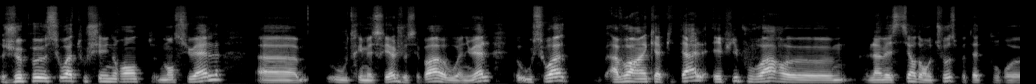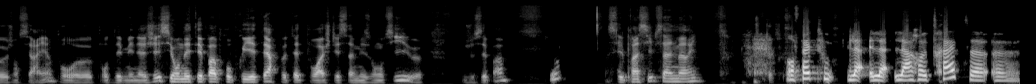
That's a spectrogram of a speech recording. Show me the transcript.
je peux soit toucher une rente mensuelle ou trimestrielle, je sais pas, ou annuelle, ou soit avoir un capital et puis pouvoir l'investir dans autre chose, peut-être pour, j'en sais rien, pour, pour déménager. Si on n'était pas propriétaire, peut-être pour acheter sa maison aussi, je ne sais pas. C'est le principe, ça, Anne-Marie? En fait, la, retraite, euh,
